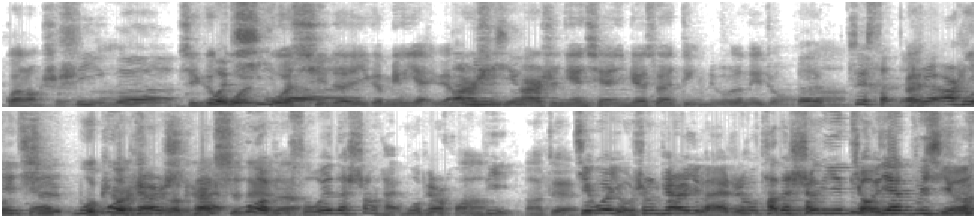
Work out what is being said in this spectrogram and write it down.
关老师是一啊个是一个过气过气的的一个名演员，二十二十年前应该算顶流的那种。呃啊，最狠的哎是二十年前是默默片默片儿时代，的所谓的上海默片皇帝。啊，对。结果有声片一来之后，他的声音条件不行。啊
